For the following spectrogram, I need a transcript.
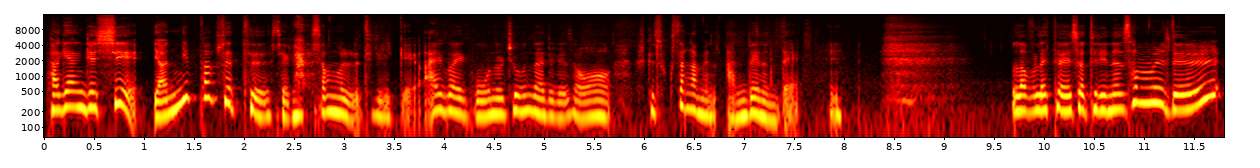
박양규 씨, 연잎밥 세트 제가 선물로 드릴게요. 아이고, 아이고, 오늘 좋은 날이라서 그렇게 속상하면 안 되는데. 러브레터에서 드리는 선물들,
